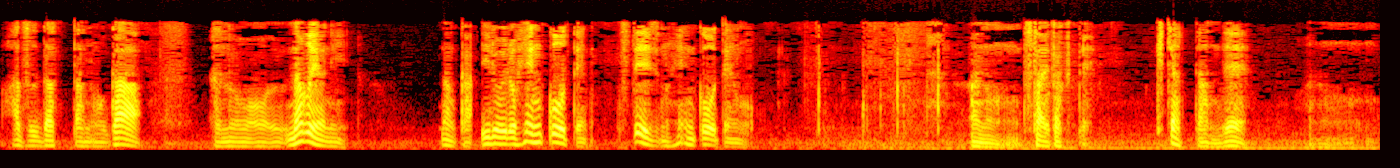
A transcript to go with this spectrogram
はずだったのが、あのー名古屋になんか、いろいろ変更点、ステージの変更点を、あの、伝えたくて、来ちゃったんで、あの、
